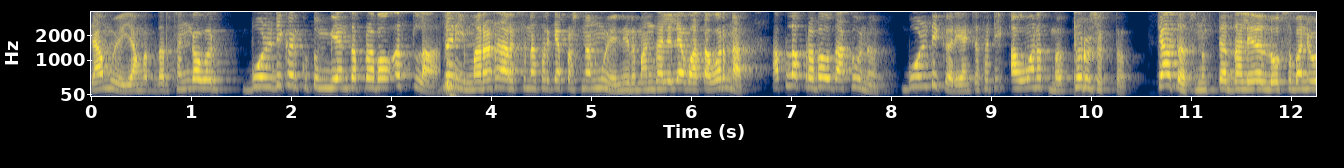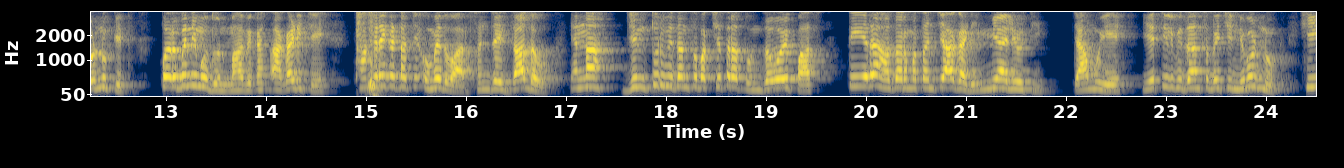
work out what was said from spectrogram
त्यामुळे या मतदारसंघावर बोर्डीकर कुटुंबियांचा प्रभाव असला तरी मराठा आरक्षणासारख्या प्रश्नांमुळे निर्माण झालेल्या वातावरणात आपला प्रभाव दाखवणं बोर्डीकर यांच्यासाठी आव्हानात्मक ठरू शकतं. त्यातच नुकत्याच झालेल्या लोकसभा निवडणुकीत परभणीमधून महाविकास आघाडीचे ठाकरे गटाचे उमेदवार संजय जाधव यांना जिंतूर विधानसभा क्षेत्रातून जवळपास तेरा हजार मतांची आघाडी मिळाली होती. त्यामुळे येथील विधानसभेची निवडणूक ही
